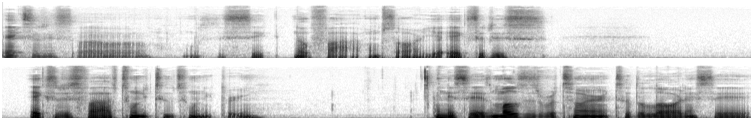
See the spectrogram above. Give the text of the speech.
Exodus uh what's this six? No, five. I'm sorry. Yeah, Exodus. Exodus 5, 22, 23. And it says, Moses returned to the Lord and said,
